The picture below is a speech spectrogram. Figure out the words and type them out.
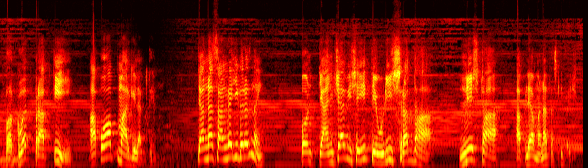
भगवत प्राप्ती आपोआप मार्गी लागते. त्यांना सांगायची गरज नाही. पण त्यांच्याविषयी तेवढी श्रद्धा निष्ठा आपल्या मनात असली पाहिजे.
